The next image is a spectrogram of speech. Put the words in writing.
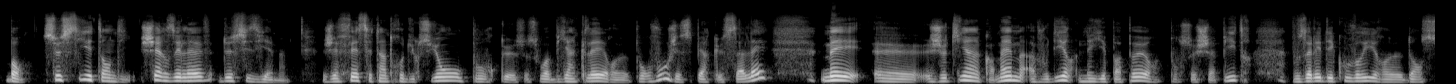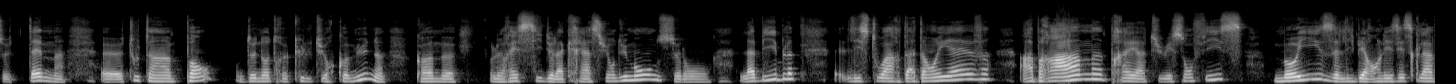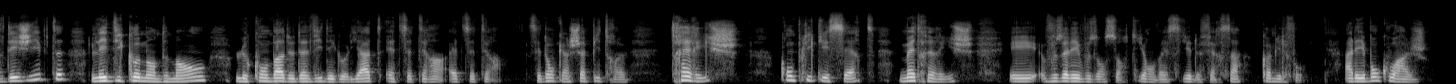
Bon, ceci étant dit, chers élèves de sixième, j'ai fait cette introduction pour que ce soit bien clair euh, pour vous, j'espère que ça l'est, mais euh, je tiens quand même à vous dire, n'ayez pas peur pour ce chapitre, vous allez découvrir euh, dans ce thème tout un pan de notre culture commune, comme le récit de la création du monde selon la Bible, l'histoire d'Adam et Ève, Abraham prêt à tuer son fils, Moïse libérant les esclaves d'Égypte, les dix commandements, le combat de David et Goliath, etc. etc. C'est donc un chapitre très riche, compliqué certes, mais très riche, et vous allez vous en sortir, on va essayer de faire ça comme il faut. Allez, bon courage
